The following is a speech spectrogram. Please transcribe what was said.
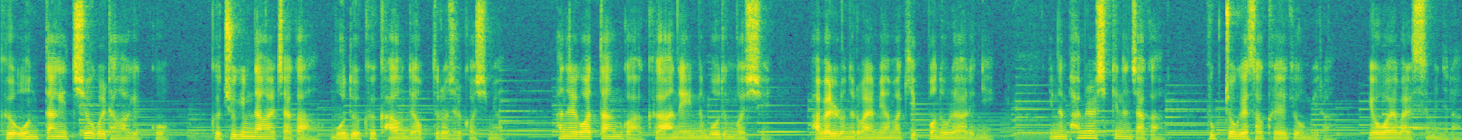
그 온 땅이 치욕을 당하겠고 그 죽임 당할 자가 모두 그 가운데 엎드러질 것이며 하늘과 땅과 그 안에 있는 모든 것이 바벨론으로 말미암아 기뻐 노래하리니 이는 파멸시키는 자가 북쪽에서 그에게 옴이라. 여호와의 말씀이니라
